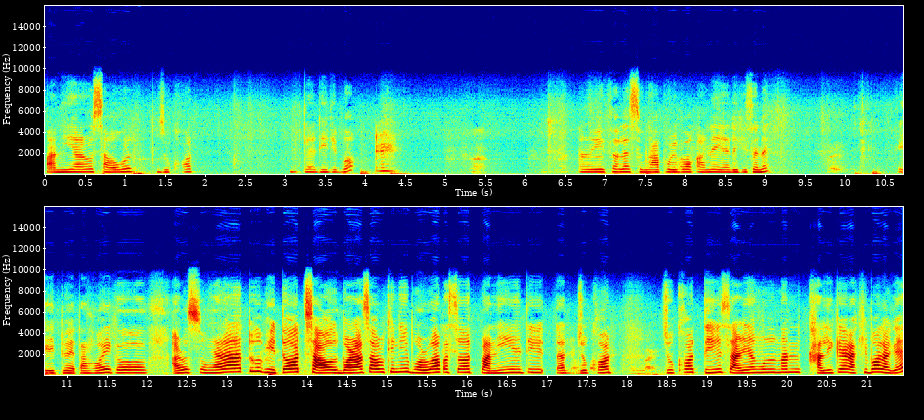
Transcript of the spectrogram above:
পানী আৰু চাউল জোখত দি দিব আৰু এইফালে চুঙা পৰিবৰ কাৰণে এয়া দেখিছেনে এইটো এটা হৈ গ'ল। আৰু চুঙাটোৰ ভিতৰত চাউল বৰা চাউলখিনি ভৰোৱাৰ পাছত পানী দি তাত জোখত জোখত দি চাৰি আঙুলমান খালীকৈ ৰাখিব লাগে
